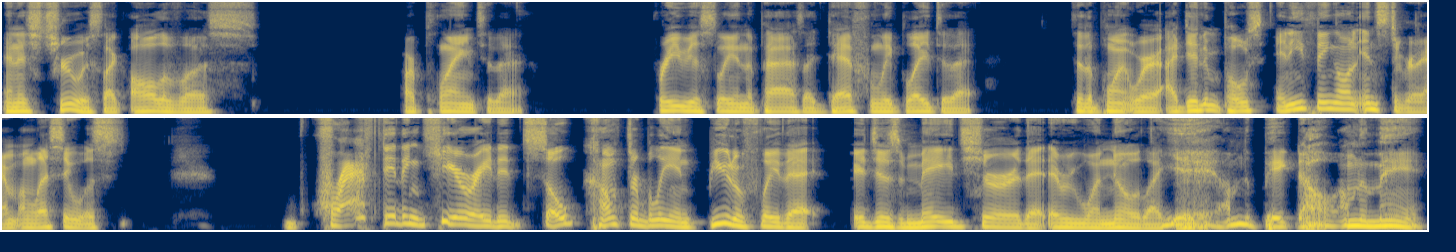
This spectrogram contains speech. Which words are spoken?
And it's true. It's like all of us are playing to that. Previously in the past, I definitely played to that to the point where I didn't post anything on Instagram unless it was crafted and curated so comfortably and beautifully that it just made sure that everyone know like, yeah, I'm the big dog. I'm the man.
